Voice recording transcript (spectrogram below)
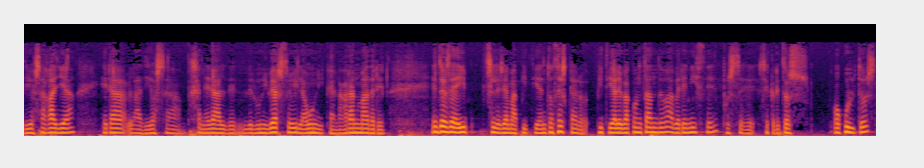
diosa Gaia era la diosa general del, universo y la única, la gran madre. Entonces de ahí se les llama Pitia. Entonces, claro, Pitia le va contando a Berenice pues, eh, secretos ocultos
